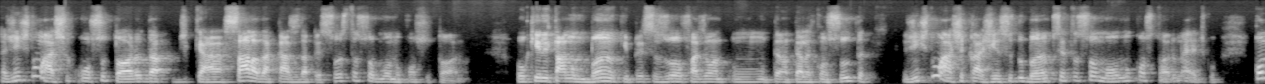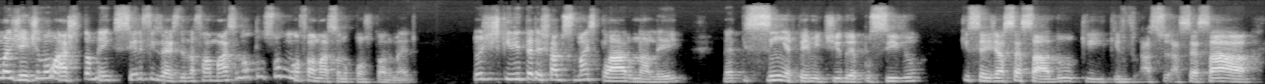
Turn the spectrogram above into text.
a gente não acha que o consultório da, de que a sala da casa da pessoa se transformou no consultório ou que ele está num banco e precisou fazer uma, um, uma teleconsulta, a gente não acha que a agência do banco se transformou num consultório médico. Como a gente não acha também que se ele fizesse dentro da farmácia, não transformou uma farmácia no consultório médico. Então a gente queria ter deixado isso mais claro na lei, né, que sim é permitido e é possível que seja acessado, que, que acessar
